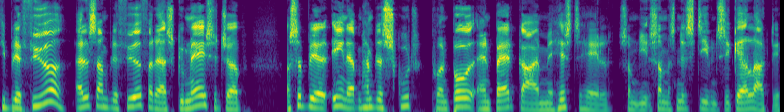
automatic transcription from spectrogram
de bliver fyret. Alle sammen bliver fyret fra deres gymnasiejob. Og så bliver en af dem, han bliver skudt på en båd af en bad guy med hestehale, som, som er sådan lidt Steven Seagal-agtig.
